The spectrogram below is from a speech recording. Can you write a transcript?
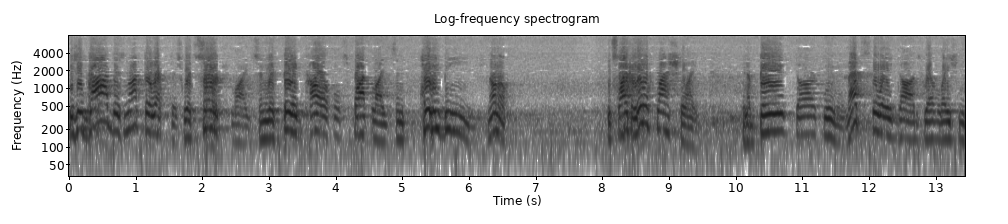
You see, God does not direct us with searchlights and with big, powerful spotlights and heavy beams. No, no. It's like a little flashlight in a big, dark room. That's the way God's revelation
